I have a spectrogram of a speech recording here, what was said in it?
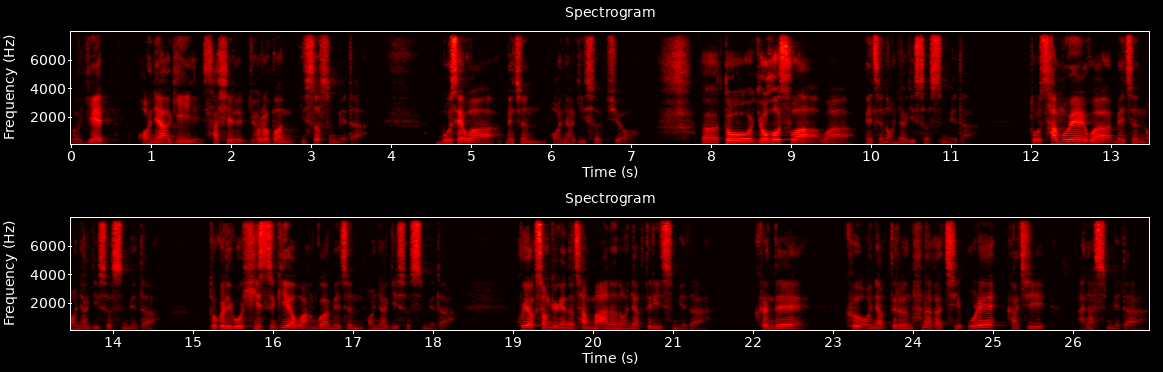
어, 옛 언약이 사실 여러 번 있었습니다. 모세와 맺은 언약이 있었죠. 어, 또 여호수아와 맺은 언약이 있었습니다. 또 사무엘과 맺은 언약이 있었습니다. 또 그리고 히스기야 왕과 맺은 언약이 있었습니다. 구약 성경에는 참 많은 언약들이 있습니다. 그런데 그 언약들은 하나같이 오래 가지 않았습니다.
